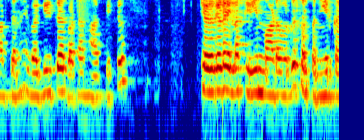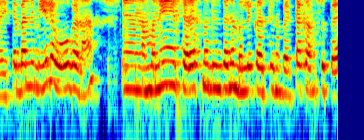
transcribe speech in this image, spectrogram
ಮಾಡ್ತಾನೆ. ಇವಾಗ ಗೀಜರ್ ಬಟನ್ ಹಾಕ್ಬಿಟ್ಟು ಕೆಳಗಡೆ ಎಲ್ಲ ಕ್ಲೀನ್ ಮಾಡೋವರೆಗೂ ಸ್ವಲ್ಪ ನೀರು ಕಾಯುತ್ತೆ. ಬನ್ನಿ, ಮೇಲೆ ಹೋಗೋಣ. ನಮ್ಮನೆ ನಮ್ಮ ಮನೆ ಟೆರೆಸ್ ಮಲ್ಲಿಕಾರ್ಜುನ ಬೆಟ್ಟ ಕಾಣಿಸುತ್ತೆ.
